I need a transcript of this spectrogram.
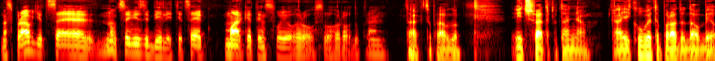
Насправді це ну, це візибіліті, це як маркетинг свого, свого роду, правильно? Так, це правда. І четверте питання. А яку би ти пораду дав би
